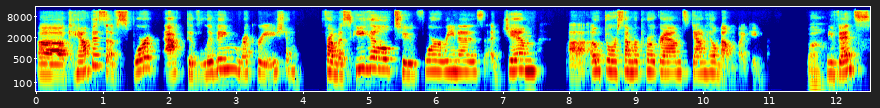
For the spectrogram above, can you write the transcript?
uh, campus of sport, active living, recreation, from a ski hill to four arenas, a gym, uh, outdoor summer programs, downhill mountain biking, Wow. events,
